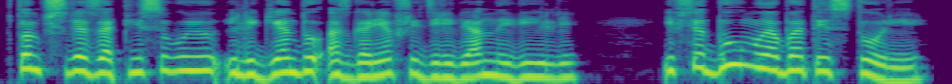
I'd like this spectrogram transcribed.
в том числе записываю и легенду о сгоревшей деревянной вилле, и все думаю об этой истории.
